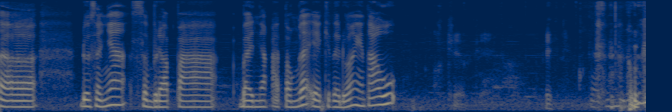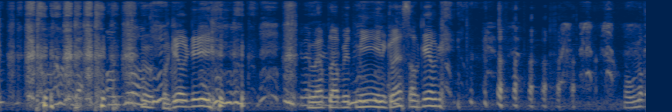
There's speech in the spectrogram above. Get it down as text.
eh, dosanya seberapa banyak atau enggak ya kita doang yang tahu. Oke, oke. Oke oke. Oke, oke. Lap lap with me in class. Oke, oke. Goblok.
